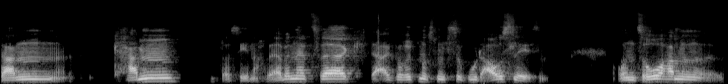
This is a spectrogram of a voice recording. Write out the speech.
dann kann das je nach Werbenetzwerk, der Algorithmus nicht so gut auslesen. Und so haben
